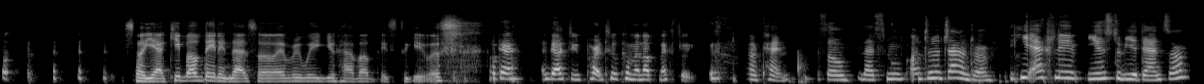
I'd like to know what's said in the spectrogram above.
so yeah, keep updating that. So every week you have updates to give us. Okay. I got you. Part two coming up next week. Okay, so let's move on to the janitor. He actually used to be a dancer.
